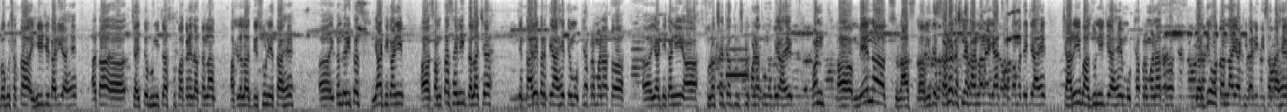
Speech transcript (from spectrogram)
बघू शकता ही जी गाडी आहे आता चैत्यभूमीच्या स्तूपाकडे जाताना आपल्याला दिसून येत आहे. एकंदरीतच या ठिकाणी समता सैनिक दलाचे जे कार्यकर्ते आहे ते मोठ्या प्रमाणात या ठिकाणी सुरक्षाच्या दृष्टिकोनातून उभी आहे. पण मेन म्हणजे सडक असल्या कारणाने या चौकामध्ये जे आहे चारही बाजूनी जे आहे मोठ्या प्रमाणात गर्दी होताना या ठिकाणी दिसत आहे.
